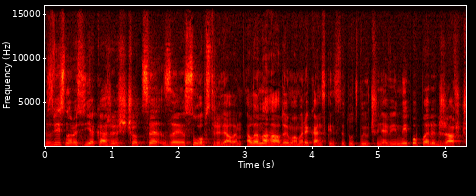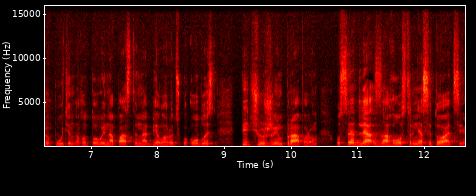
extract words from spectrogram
Звісно, Росія каже, що це ЗСУ обстріляли. Але нагадуємо, американський інститут вивчення війни попереджав, що Путін готовий напасти на Білгородську область під чужим прапором. Усе для загострення ситуації.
